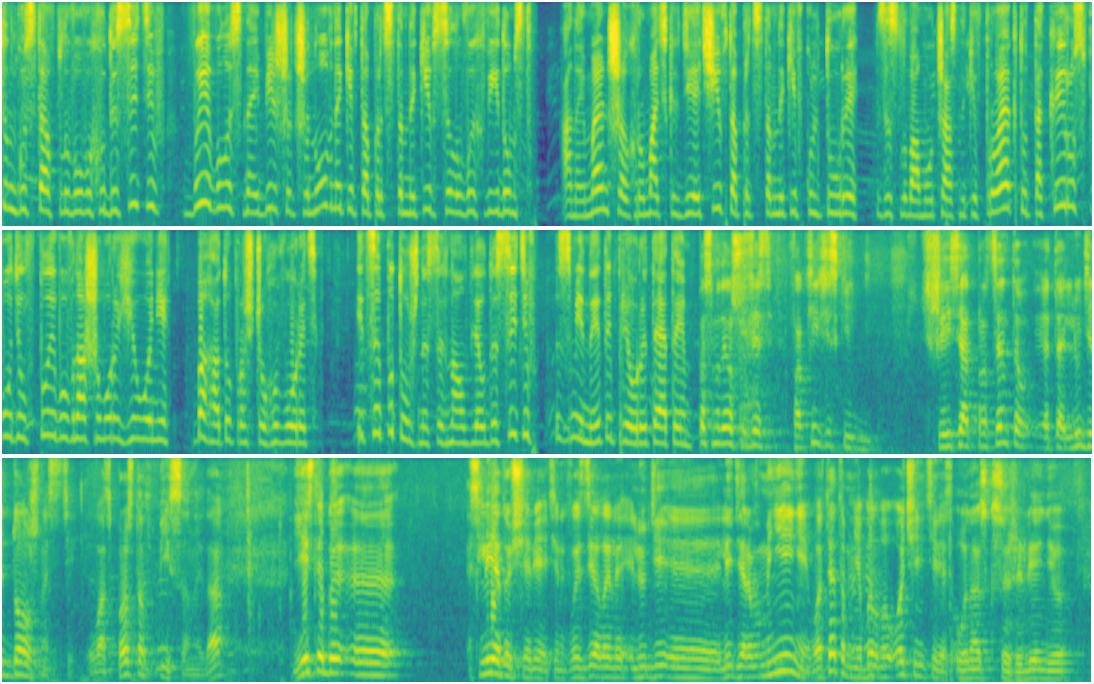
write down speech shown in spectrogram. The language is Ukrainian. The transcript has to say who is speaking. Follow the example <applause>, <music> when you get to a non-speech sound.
Speaker 1: рейтингу ста впливових одеситів виявилось найбільше чиновників та представників силових відомств, а найменше громадських діячів та представників культури. За словами учасників проекту, такий розподіл впливу в нашому регіоні багато про що говорить. І це потужний сигнал для одеситів змінити пріоритети.
Speaker 2: Посмотрел, что здесь фактически 60% это люди должности. У вас просто вписаны, да? Если бы э, следующий рейтинг вы сделали людей, э, лидеров мнений, вот это мне было бы очень интересно.
Speaker 3: У нас, к сожалению, э,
